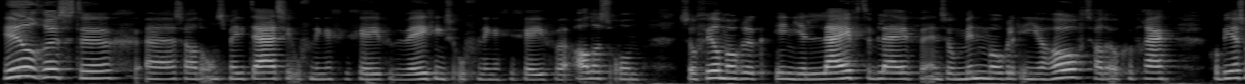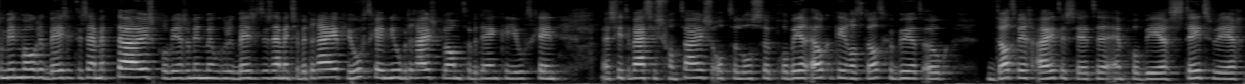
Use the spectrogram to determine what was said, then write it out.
Heel rustig. Uh, ze hadden ons meditatieoefeningen gegeven, bewegingsoefeningen gegeven. Alles om zoveel mogelijk in je lijf te blijven en zo min mogelijk in je hoofd. Ze hadden ook gevraagd Probeer zo min mogelijk bezig te zijn met thuis. Probeer zo min mogelijk bezig te zijn met je bedrijf. Je hoeft geen nieuw bedrijfsplan te bedenken. Je hoeft geen uh, situaties van thuis op te lossen. Probeer elke keer als dat gebeurt ook dat weer uit te zetten. En probeer steeds weer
